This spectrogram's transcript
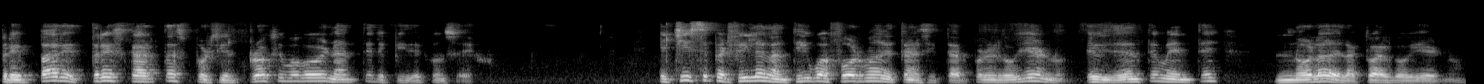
Prepare tres cartas por si el próximo gobernante le pide consejo. El chiste perfila la antigua forma de transitar por el gobierno, evidentemente no la del actual gobierno.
